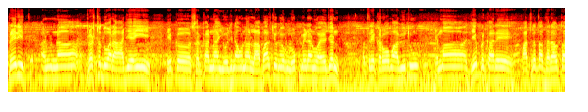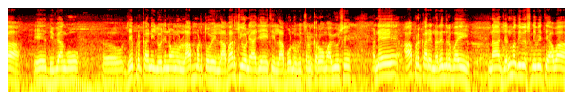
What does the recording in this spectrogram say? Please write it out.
પ્રેરિત એમના ટ્રસ્ટ દ્વારા આજે અહીં એક સરકારના યોજનાઓના લાભાર્થીઓનું એક લોકમેળાનું આયોજન અત્રે કરવામાં આવ્યું હતું. એમાં જે પ્રકારે પાત્રતા ધરાવતા એ દિવ્યાંગો જે પ્રકારની યોજનાઓનો લાભ મળતો હોય લાભાર્થીઓને આજે અહીંથી લાભોનું વિતરણ કરવામાં આવ્યું છે. અને આ પ્રકારે નરેન્દ્રભાઈના જન્મદિવસ નિમિત્તે આવા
